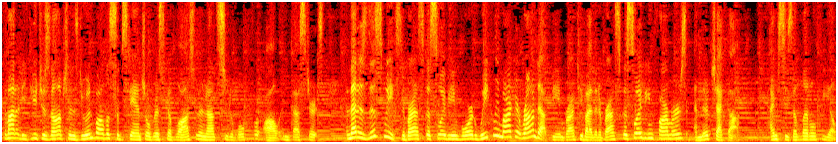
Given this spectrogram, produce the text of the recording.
commodity futures and options do involve a substantial risk of loss, and they're not suitable for all investors. And that is this week's Nebraska Soybean Board Weekly Market Roundup, being brought to you by the Nebraska soybean farmers and their checkoff. I'm Susan Littlefield.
